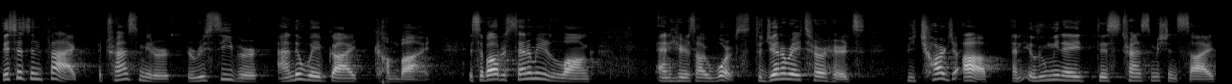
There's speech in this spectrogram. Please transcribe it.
this is, in fact, a transmitter, a receiver, and a waveguide combined. It's about a centimeter long, and here's how it works. To generate terahertz, we charge up and illuminate this transmission side.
